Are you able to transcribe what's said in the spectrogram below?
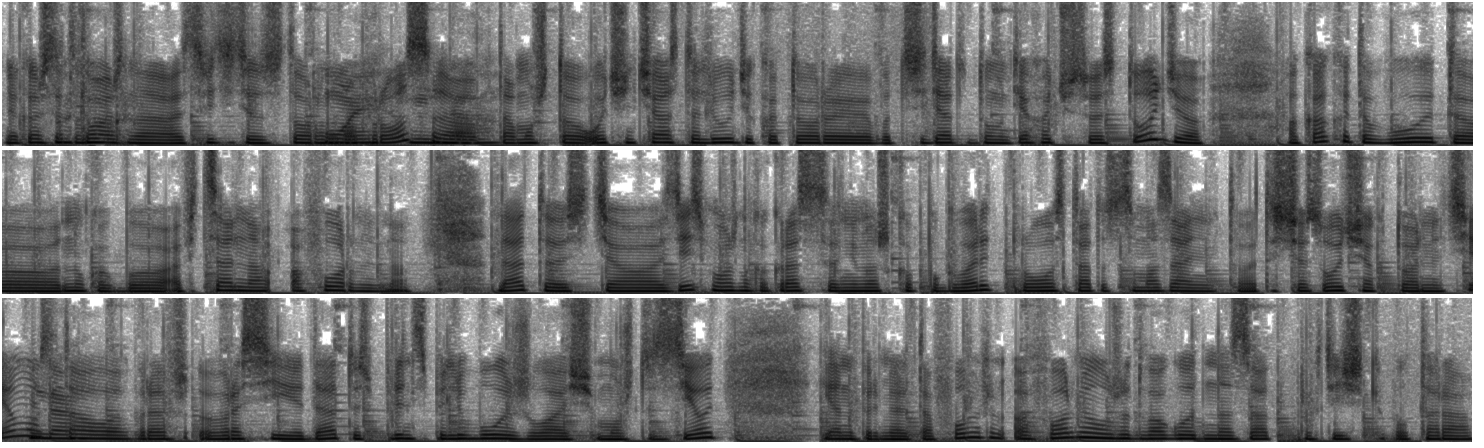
Мне кажется, это важно осветить эту сторону Ой, вопроса, да. потому что очень часто люди, которые вот сидят и думают, я хочу свою студию, а как это будет, э, ну, как бы официально оформлено, да, то есть э, здесь можно как раз немножко поговорить про статус самозанятого. Это сейчас очень актуальная тема да. стала в России, да, то есть, в принципе, любой желающий может это сделать. Я, например, это оформил, оформила уже два года назад, практически полтора.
